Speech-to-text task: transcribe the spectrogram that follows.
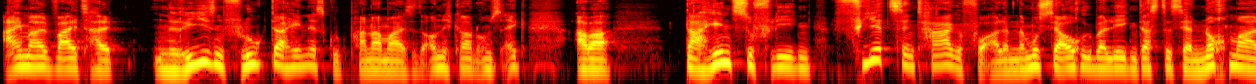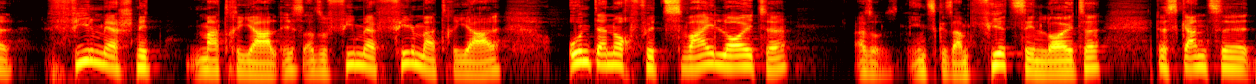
einmal, weil es halt ein Riesenflug dahin ist, gut, Panama ist jetzt auch nicht gerade ums Eck, aber dahin zu fliegen, 14 Tage vor allem, da musst du ja auch überlegen, dass das ja nochmal viel mehr Schnittmaterial ist, also viel mehr Filmmaterial und dann noch für zwei Leute, also insgesamt 14 Leute, das Ganze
